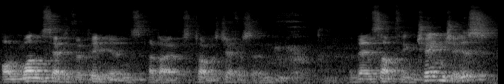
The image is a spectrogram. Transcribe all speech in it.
on one set of opinions about Thomas Jefferson, and then something changes,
